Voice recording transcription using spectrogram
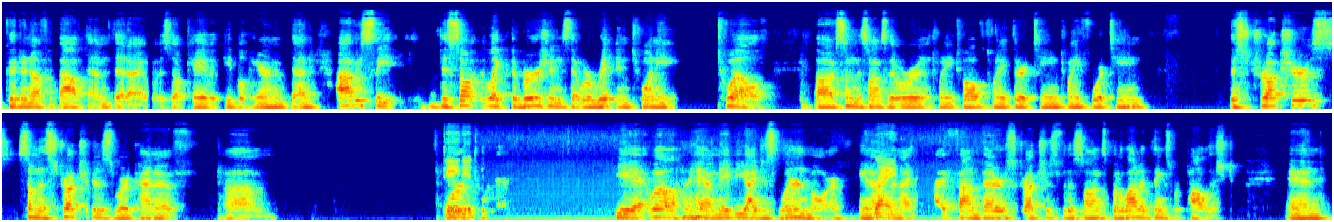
good enough about them that I was okay with people hearing them then. Obviously, the song, like the versions that were written in 2012, uh, some of the songs that were written in 2012, 2013, 2014, the structures, some of the structures were kind of um, dated. Were, yeah, well, yeah, maybe I just learned more, you know, right. and I, I found better structures for the songs, but a lot of things were polished. And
